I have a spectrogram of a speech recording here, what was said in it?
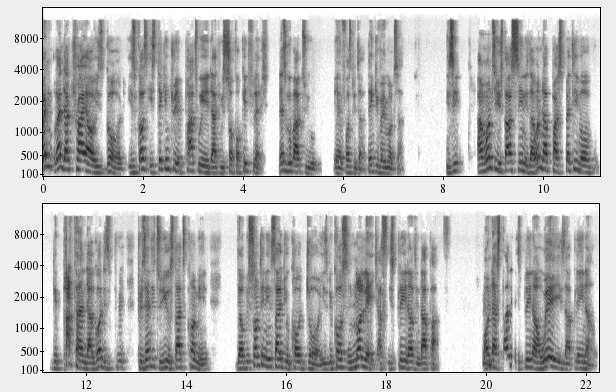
when when that trial is God, it's because it's taken through a pathway that will suffocate flesh. Let's go back to uh, First Peter. Thank you very much, sir. You see, and one thing you start seeing is that when that perspective of the pattern that God is pre- presenting to you starts coming, there'll be something inside you called joy. It's because knowledge is playing out in that path. Understanding is playing out, ways are playing out.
